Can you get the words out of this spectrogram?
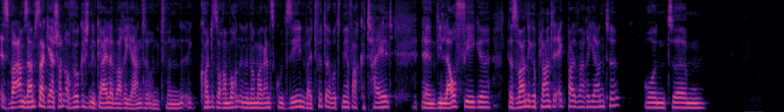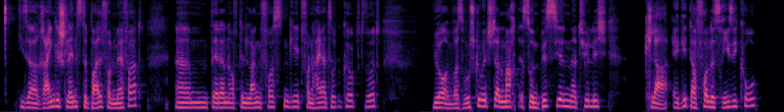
es war am Samstag ja schon auch wirklich eine geile Variante und man konnte es auch am Wochenende nochmal ganz gut sehen. Bei Twitter wurde es mehrfach geteilt. Äh, die Laufwege, das war eine geplante Eckball-Variante und ähm, dieser reingeschlänzte Ball von Meffert, ähm, der dann auf den langen Pfosten geht, von Haier zurückgeköpft wird. Ja, und was Vuskovic dann macht, ist so ein bisschen natürlich klar, er geht da volles Risiko.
